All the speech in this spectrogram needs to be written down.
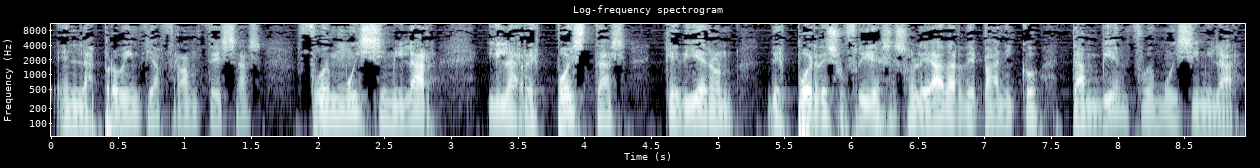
en las provincias francesas, fue muy similar y las respuestas que dieron después de sufrir esas oleadas de pánico también fue muy similar.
